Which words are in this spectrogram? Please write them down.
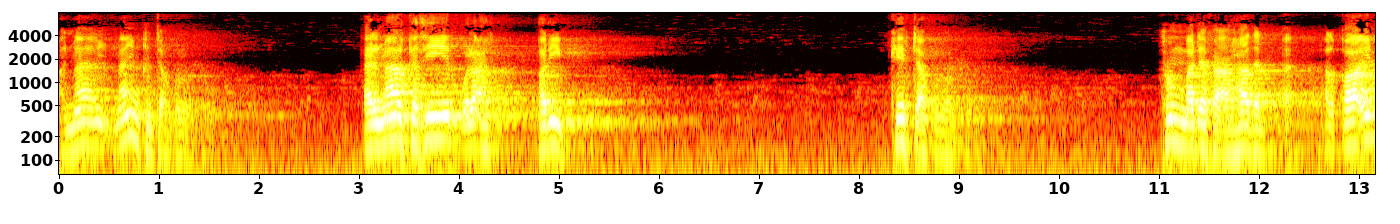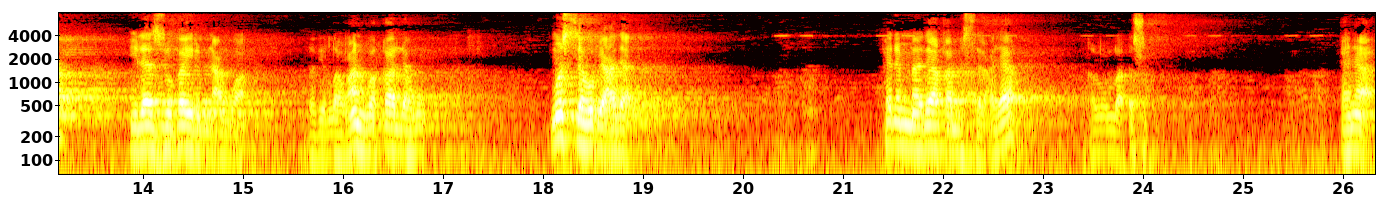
قال ما ما يمكن تأكله الحروب. المال كثير والعهد قريب. كيف تأكله الحروب؟ ثم دفع هذا القائل إلى الزبير بن عوام رضي الله عنه وقال له مسه بعذاب. فلما ذاق مس العذاب قال والله اصبر. أنا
